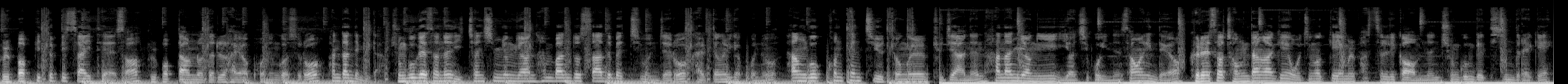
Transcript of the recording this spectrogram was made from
불법 P2P 사이트에서 불법 다운로드를 하여 보는 것으로 판단됩니다. 중국에서는 2016년 한반도 사드 배치 문제로 갈등을 겪은 후 한국 콘텐츠 유통을 규제하는 한한령이 이어지고 있는 상황인데요. 그래서 정당하게 오징어 게임을 봤을 리가 없는 중국 네티즌들에게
